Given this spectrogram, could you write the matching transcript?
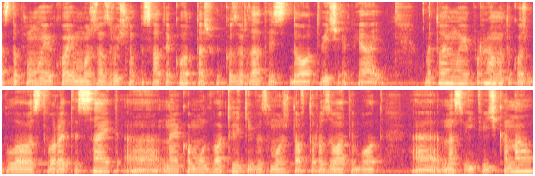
з допомогою якої можна зручно писати код та швидко звертатись до Twitch API. Метою моєї програми також було створити сайт, е, на якому у два кліки ви зможете авторизувати бот е, на свій Twitch канал.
